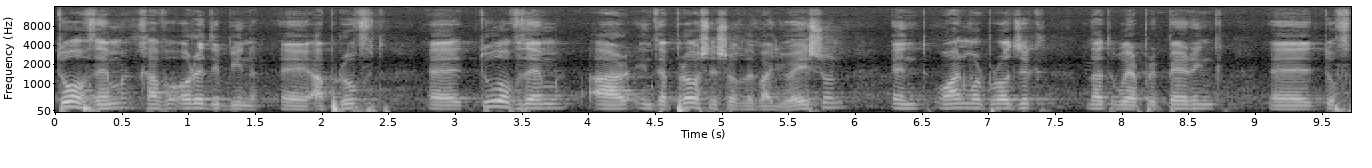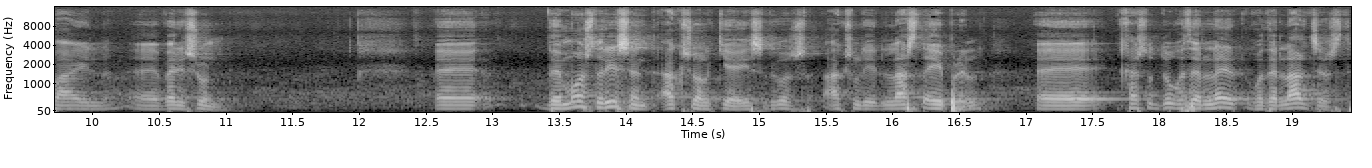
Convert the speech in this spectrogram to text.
two of them have already been approved. two of them are in the process of evaluation, and one more project that we are preparing uh, to file uh, very soon. Uh, the most recent actual case, it was actually last April, has to do with the, with the largest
